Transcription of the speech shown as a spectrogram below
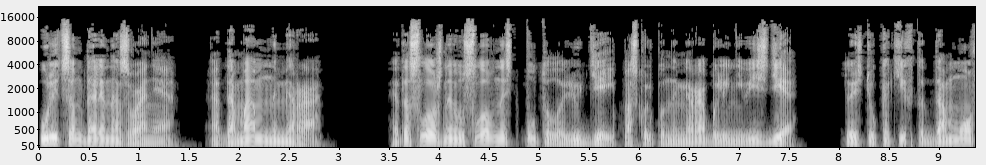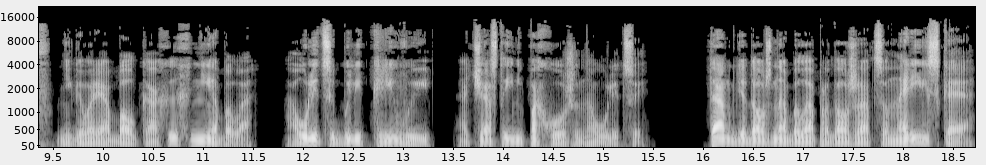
Улицам дали названия, а домам — номера. Эта сложная условность путала людей, поскольку номера были не везде. То есть у каких-то домов, не говоря о балках, их не было, а улицы были кривы, а часто и не похожи на улицы. Там, где должна была продолжаться Норильская,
